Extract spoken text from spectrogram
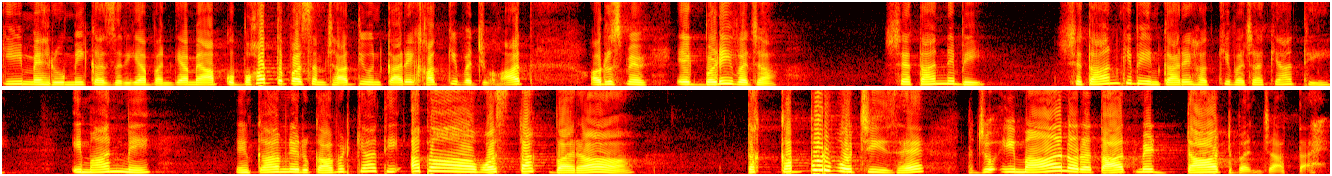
की महरूमी का ज़रिया बन गया। मैं आपको बहुत दफ़ा समझाती हूँ इनकार हक की वजूहत और उसमें एक बड़ी वजह। शैतान ने भी, शैतान की भी इनकार हक की वजह क्या थी? ईमान में इनकार ने रुकावट क्या थी? अबा वस्तक बरा तकबर वो चीज़ है जो ईमान और अतात में डांट बन जाता है।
